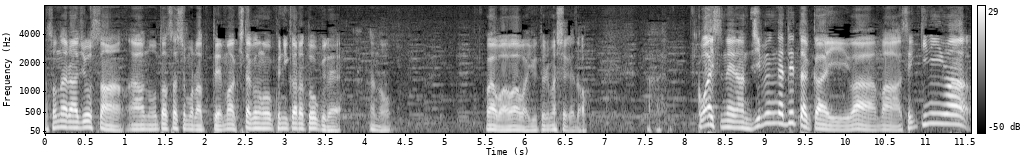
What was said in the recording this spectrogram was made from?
まあ、そんなラジオさん、あの、出させてもらって、まあ、北の国からトークで、あの、わーわーわーわ言うとりましたけど、怖いっすね。自分が出た回は、まあ、責任は、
